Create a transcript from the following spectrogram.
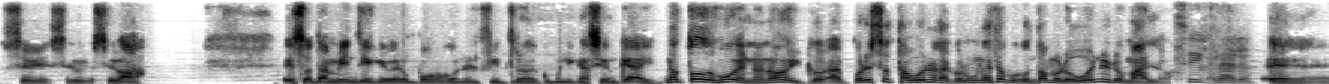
Se, se- se va. Eso también tiene que ver un poco con el filtro de comunicación que hay. No todo es bueno, ¿no? Y co- por eso está buena la columna esta, porque contamos lo bueno y lo malo. Sí, claro. Eh,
